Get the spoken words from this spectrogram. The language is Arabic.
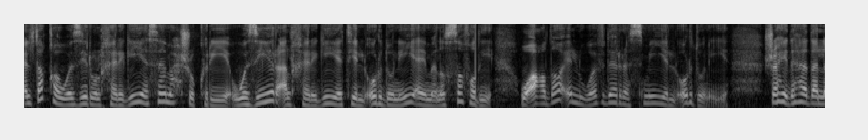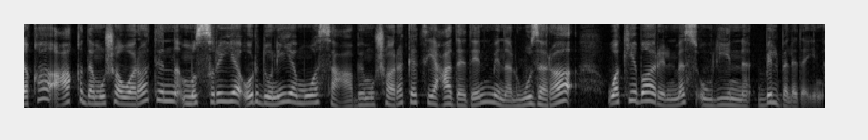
التقى وزير الخارجية سامح شكري وزير الخارجية الأردني أيمن الصفدي وأعضاء الوفد الرسمي الأردني. شهد هذا اللقاء عقد مشاورات مصرية أردنية موسعة بمشاركة عدد من الوزراء وكبار المسؤولين بالبلدين.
